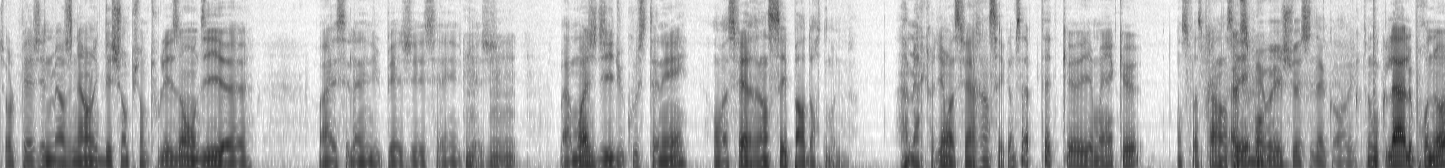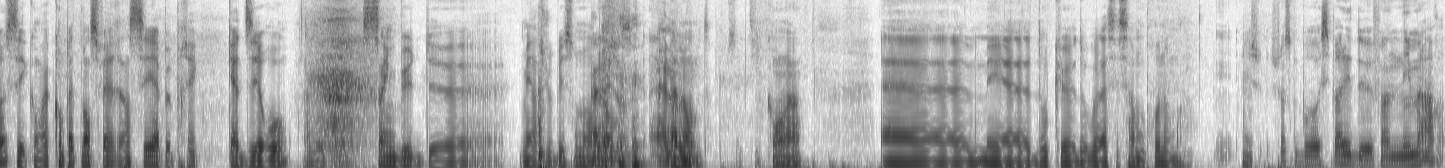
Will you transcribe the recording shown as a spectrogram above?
sur le PSG de manière générale en Ligue des Champions. Tous les ans on dit euh, Ouais, c'est l'année du PSG, c'est l'année du Mm, PSG. mm, mm. Bah moi je dis du coup cette année, on va se faire rincer par Dortmund. Un mercredi, on va se faire rincer. Comme ça, peut-être qu'il y a moyen que on se fasse pas rincer. point. Mais oui, je suis assez d'accord avec toi. Donc là, le prono, c'est qu'on va complètement se faire rincer à peu près 4-0 avec 5 buts de... Merde, j'ai oublié son nom. Haaland, ce petit con là. Euh, mais euh, donc, euh, donc voilà, c'est ça mon prono moi. Je, je pense qu'on pourrait aussi parler de enfin, Neymar,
